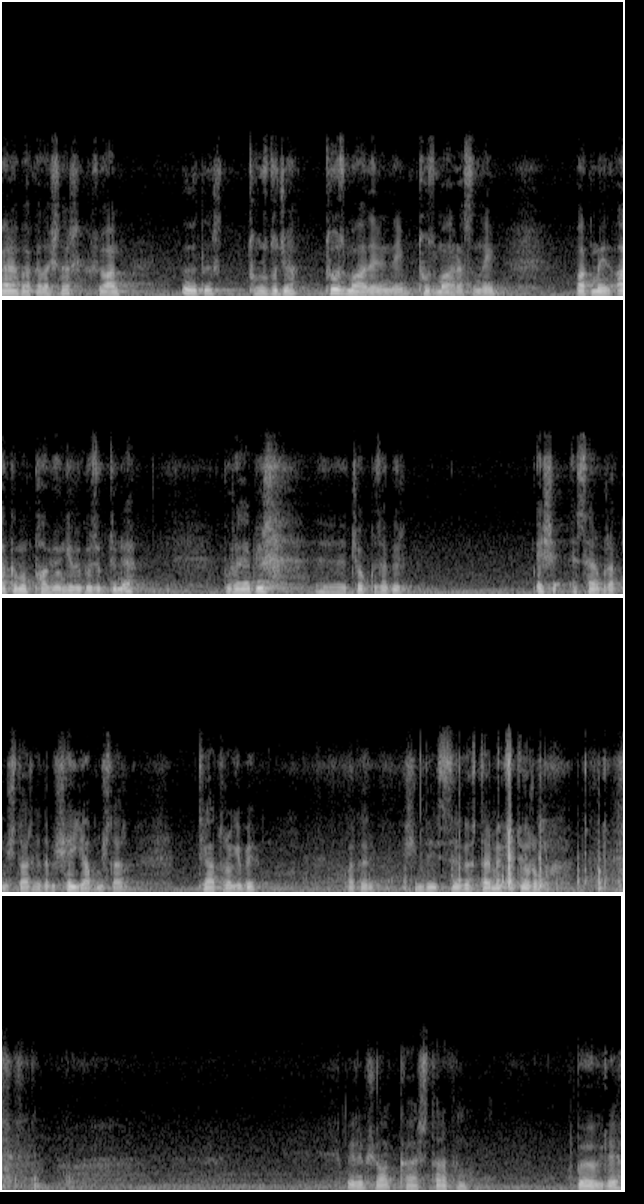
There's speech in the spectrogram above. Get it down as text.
Merhaba arkadaşlar. Şu an Iğdır Tuzluca Tuz Madenindeyim. Tuz mağarasındayım. Bakmayın arkamın pavyon gibi gözüktüğüne. Buraya bir e, çok güzel bir eş, eser bırakmışlar ya da bir şey yapmışlar. Tiyatro gibi. Bakın şimdi size göstermek istiyorum. Benim şu an karşı tarafım böyle.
